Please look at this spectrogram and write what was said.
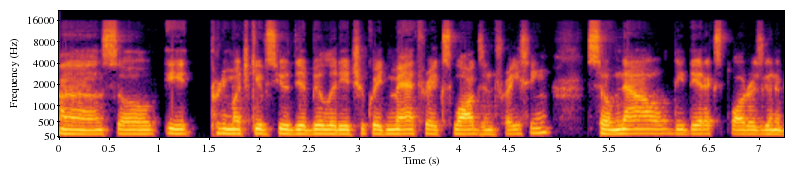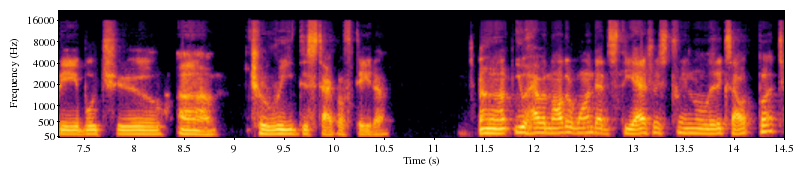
Uh, so it pretty much gives you the ability to create metrics, logs, and tracing. So now the Data Explorer is going to be able to uh, to read this type of data. Uh, you have another one that's the Azure Stream Analytics output.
